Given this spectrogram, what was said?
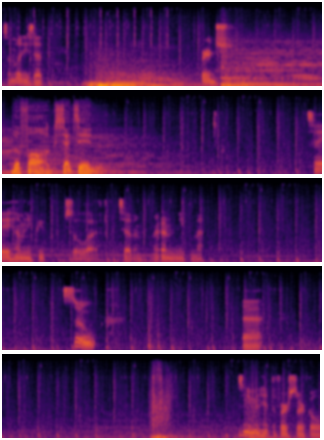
Somebody's at bridge. The fog sets in say how many people are still alive. 27, right underneath the map. So, that doesn't even hit the first circle.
